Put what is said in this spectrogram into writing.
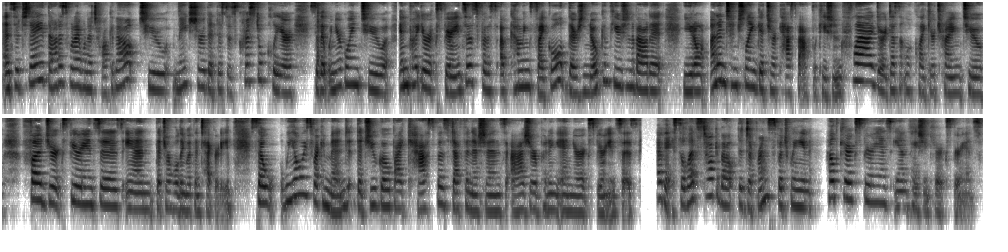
And so today, that is what I want to talk about to make sure that this is crystal clear so that when you're going to input your experiences for this upcoming cycle, there's no confusion about it. You don't unintentionally get your CASPA application flagged, or it doesn't look like you're trying to fudge your experiences and that you're holding with integrity. So we always recommend that you go by CASPA's definitions as you're putting in your experiences. Okay, so let's talk about the difference between healthcare experience and patient care experience.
